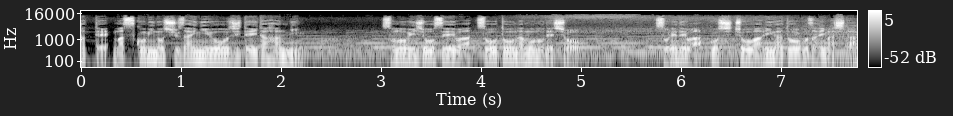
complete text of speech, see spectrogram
ってマスコミの取材に応じていた犯人。その異常性は相当なものでしょう。それではご視聴ありがとうございました。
